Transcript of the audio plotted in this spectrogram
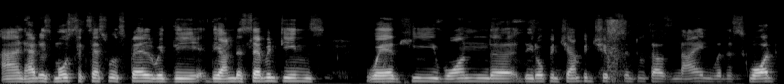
and had his most successful spell with the the under 17s, where he won the, the European Championships in 2009 with a squad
